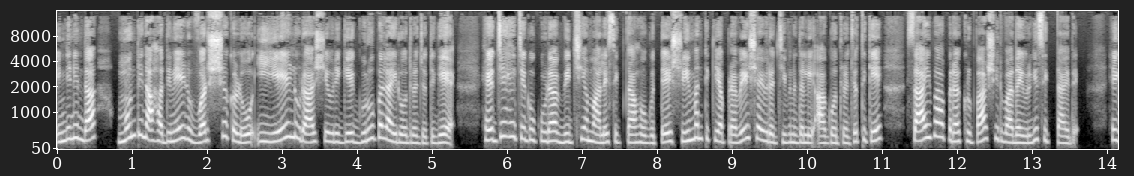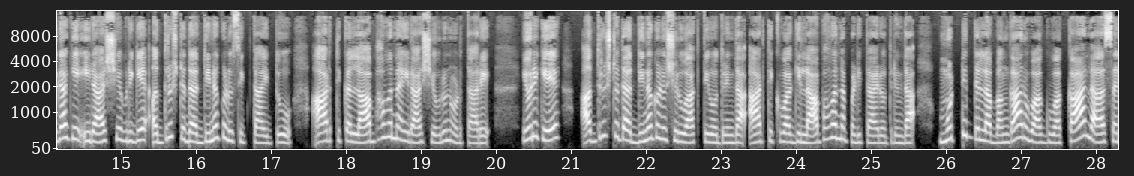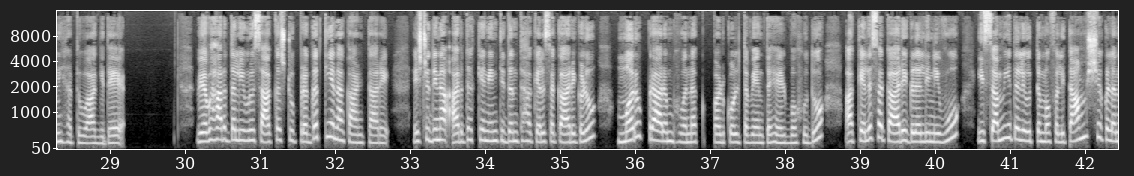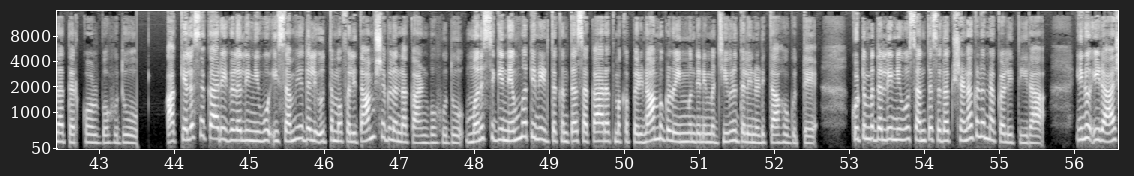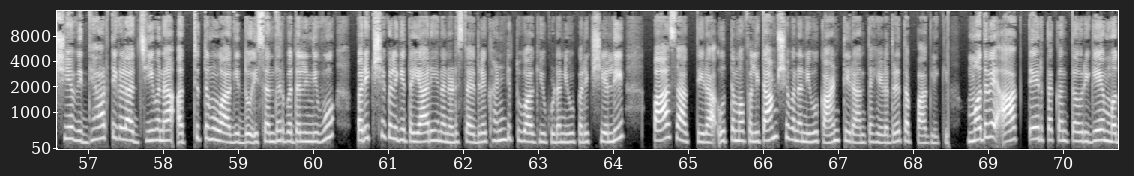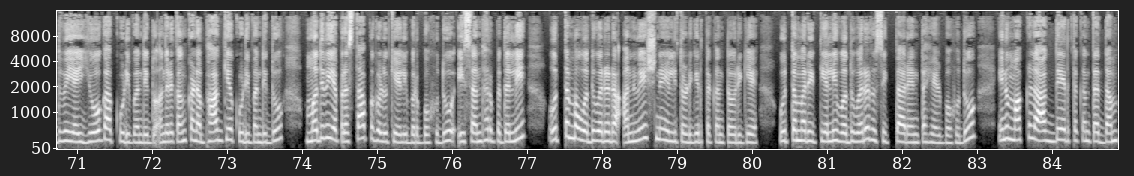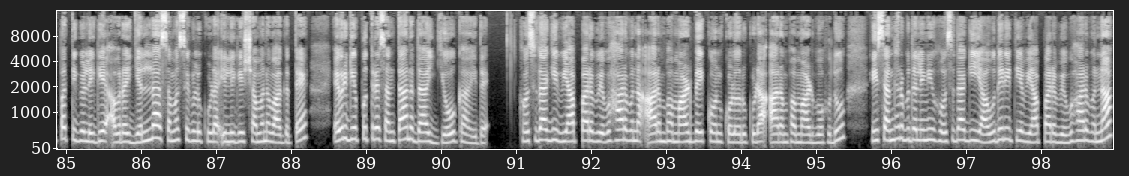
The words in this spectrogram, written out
ಇಂದಿನಿಂದ ಮುಂದಿನ ಹದಿನೇಳು ವರ್ಷಗಳು ಈ ಏಳು ರಾಶಿಯವರಿಗೆ ಗುರುಬಲ ಇರೋದ್ರ ಜೊತೆಗೆ ಹೆಜ್ಜೆ ಹೆಜ್ಜೆಗೂ ಕೂಡ ವಿಜಯ ಮಾಲೆ ಸಿಗ್ತಾ ಹೋಗುತ್ತೆ. ಶ್ರೀಮಂತಿಕೆಯ ಪ್ರವೇಶ ಇವರ ಜೀವನದಲ್ಲಿ ಆಗೋದ್ರ ಜೊತೆಗೆ ಸಾಯಿಬಾಬರ ಕೃಪಾಶೀರ್ವಾದ ಇವರಿಗೆ ಸಿಗ್ತಾ ಇದೆ. ಹೀಗಾಗಿ ಈ ರಾಶಿಯವರಿಗೆ ಅದೃಷ್ಟದ ದಿನಗಳು ಸಿಗ್ತಾ ಇದ್ದು ಆರ್ಥಿಕ ಲಾಭವನ್ನ ಈ ರಾಶಿಯವರು ನೋಡ್ತಾರೆ. ಇವರಿಗೆ ಅದೃಷ್ಟದ ದಿನಗಳು ಶುರುವಾಗ್ತಿರೋದ್ರಿಂದ, ಆರ್ಥಿಕವಾಗಿ ಲಾಭವನ್ನ ಪಡಿತಾ ಇರೋದ್ರಿಂದ ಮುಟ್ಟಿದ್ದೆಲ್ಲ ಬಂಗಾರವಾಗುವ ಕಾಲ ಸನಿಹತವಾಗಿದೆ. ವ್ಯವಹಾರದಲ್ಲಿ ಇವರು ಸಾಕಷ್ಟು ಪ್ರಗತಿಯನ್ನ ಕಾಣ್ತಾರೆ. ಎಷ್ಟು ದಿನ ಅರ್ಧಕ್ಕೆ ನಿಂತಿದ್ದಂತಹ ಕೆಲಸ ಕಾರ್ಯಗಳು ಮರು ಪ್ರಾರಂಭವನ್ನ ಪಡ್ಕೊಳ್ತವೆ ಅಂತ ಹೇಳಬಹುದು. ಆ ಕೆಲಸ ಕಾರ್ಯಗಳಲ್ಲಿ ನೀವು ಈ ಸಮಯದಲ್ಲಿ ಉತ್ತಮ ಫಲಿತಾಂಶಗಳನ್ನ ತರ್ಕೊಳ್ಬಹುದು. ಆ ಕೆಲಸ ಕಾರ್ಯಗಳಲ್ಲಿ ನೀವು ಈ ಸಮಯದಲ್ಲಿ ಉತ್ತಮ ಫಲಿತಾಂಶಗಳನ್ನ ಕಾಣಬಹುದು. ಮನಸ್ಸಿಗೆ ನೆಮ್ಮದಿ ನೀಡತಕ್ಕಂತ ಸಕಾರಾತ್ಮಕ ಪರಿಣಾಮಗಳು ಇನ್ಮುಂದೆ ನಿಮ್ಮ ಜೀವನದಲ್ಲಿ ನಡೀತಾ ಹೋಗುತ್ತೆ. ಕುಟುಂಬದಲ್ಲಿ ನೀವು ಸಂತಸದ ಕ್ಷಣಗಳನ್ನ ಕಳಿತೀರಾ? ಇನ್ನು ಈ ರಾಶಿಯ ವಿದ್ಯಾರ್ಥಿಗಳ ಜೀವನ ಅತ್ಯುತ್ತಮವಾಗಿದ್ದು, ಈ ಸಂದರ್ಭದಲ್ಲಿ ನೀವು ಪರೀಕ್ಷೆಗಳಿಗೆ ತಯಾರಿಯನ್ನ ನಡೆಸ್ತಾ ಇದ್ರೆ ಖಂಡಿತವಾಗಿಯೂ ಕೂಡ ನೀವು ಪರೀಕ್ಷೆಯಲ್ಲಿ ಪಾಸ್ ಆಗ್ತೀರಾ ಉತ್ತಮ ಫಲಿತಾಂಶವನ್ನ ನೀವು ಕಾಣ್ತೀರಾ ಅಂತ ಹೇಳಿದ್ರೆ ತಪ್ಪಾಗ್ಲಿಕ್ಕೆ. ಮದುವೆ ಆಗ್ತೇ ಇರ್ತಕ್ಕಂಥವರಿಗೆ ಮದುವೆಯ ಯೋಗ ಕೂಡಿ ಬಂದಿದ್ದು, ಅಂದ್ರೆ ಕಂಕಣ ಭಾಗ್ಯ ಕೂಡಿ ಬಂದಿದ್ದು, ಮದುವೆಯ ಪ್ರಸ್ತಾಪಗಳು ಕೇಳಿ ಬರಬಹುದು. ಈ ಸಂದರ್ಭದಲ್ಲಿ ಉತ್ತಮ ವಧುವರರ ಅನ್ವೇಷಣೆಯಲ್ಲಿ ತೊಡಗಿರ್ತಕ್ಕಂಥವರಿಗೆ ಉತ್ತಮ ರೀತಿಯಲ್ಲಿ ವಧುವರರು ಸಿಗ್ತಾರೆ ಅಂತ ಹೇಳಬಹುದು. ಇನ್ನು ಮಕ್ಕಳು ಆಗದೆ ಇರತಕ್ಕಂಥ ದಂಪತಿಗಳಿಗೆ ಅವರ ಎಲ್ಲಾ ಸಮಸ್ಯೆಗಳು ಕೂಡ ಇಲ್ಲಿಗೆ ಶಮನವಾಗುತ್ತೆ. ಇವರಿಗೆ ಪುತ್ರ ಸಂತಾನದ ಯೋಗ ಇದೆ. ಹೊಸದಾಗಿ ವ್ಯಾಪಾರ ವ್ಯವಹಾರವನ್ನ ಆರಂಭ ಮಾಡಬೇಕು ಅನ್ಕೊಳ್ಳೋರು ಕೂಡ ಆರಂಭ ಮಾಡಬಹುದು. ಈ ಸಂದರ್ಭದಲ್ಲಿ ನೀವು ಹೊಸದಾಗಿ ಯಾವುದೇ ರೀತಿಯ ವ್ಯಾಪಾರ ವ್ಯವಹಾರವನ್ನ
